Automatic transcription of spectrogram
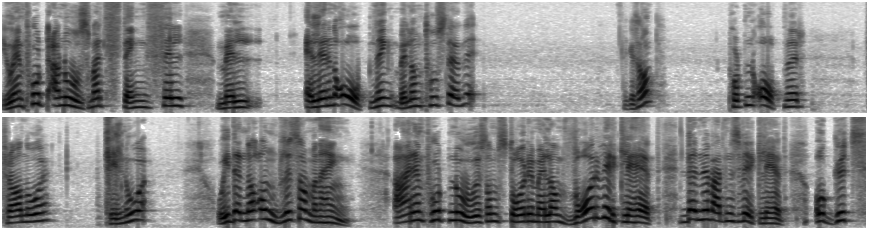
Jo, en port er noe som er et stengsel eller en åpning mellom to steder. Ikke sant? Porten åpner fra noe til noe. Og i denne åndelige sammenheng er en port noe som står mellom vår virkelighet, denne verdens virkelighet, og Guds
